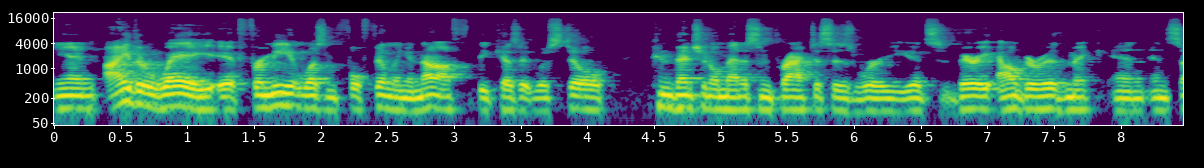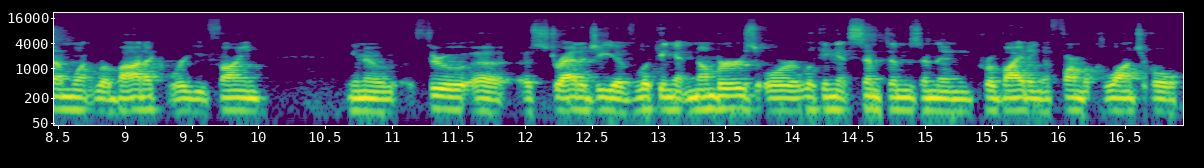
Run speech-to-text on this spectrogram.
And either way, it, for me, it wasn't fulfilling enough because it was still conventional medicine practices where it's very algorithmic and, and somewhat robotic, where you find you know, through a, a, strategy of looking at numbers or looking at symptoms and then providing a pharmacological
